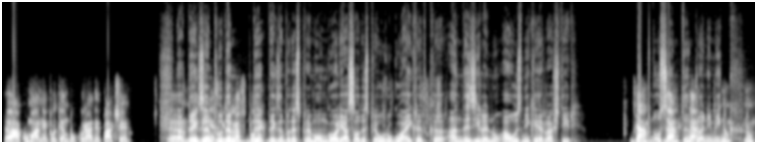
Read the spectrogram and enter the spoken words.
uh, acum ne putem bucura de pace. Da, uh, de, exemplu, bine, de, spune... de, de exemplu, despre Mongolia sau despre Uruguay, cred că ani de zile nu auzi nicăieri la știri. Da, nu se da, întâmplă da. nimic. Nu, nu.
